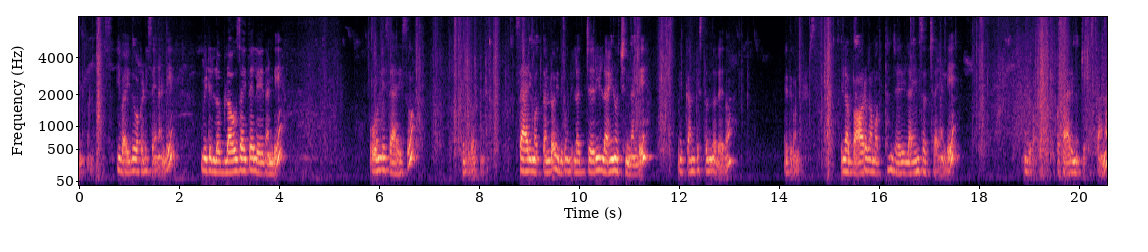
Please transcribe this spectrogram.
ఇదిగోండి ఇవి ఐదు ఒక డిజైన్ అండి. వీటిల్లో బ్లౌజ్ అయితే లేదండి. ఓన్లీ శారీస్. ఇదిగోండి శారీ మొత్తంలో ఇదిగోండి ఇలా జరీ లైన్ వచ్చిందండి. మీకు కనిపిస్తుందో లేదో? ఇదిగోండి ఫ్రెండ్స్. ఇలా బారుగా మొత్తం జరీ లైన్స్ వచ్చాయండి. ఇదిగోండి ఒక శారీ మీకు చూపిస్తాను.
